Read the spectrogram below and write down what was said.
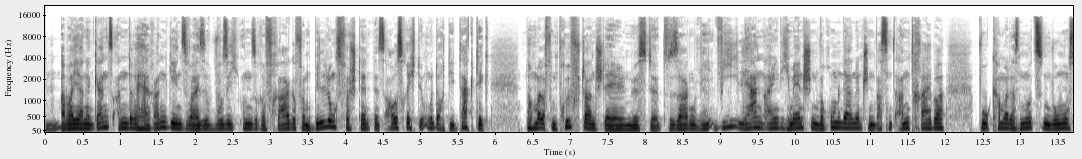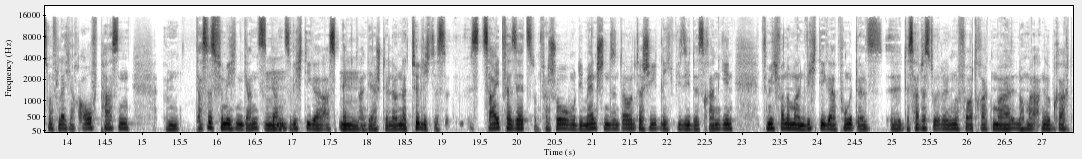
mhm. aber ja eine ganz andere Herangehensweise, wo sich unsere Frage von Bildungsverständnis, Ausrichtung und auch Didaktik nochmal auf den Prüfstand stellen müsste, zu sagen, ja. wie, wie lernen eigentlich Menschen, warum lernen Menschen, was sind Antreiber, wo kann man das nutzen, wo muss man vielleicht auch aufpassen. Ähm, das ist für mich ein ganz, mhm. ganz wichtiger Aspekt mhm. an der Stelle. Und natürlich, das ist zeitversetzt und verschoben und die Menschen sind da unterschiedlich, wie sie das rangehen. Für mich war nochmal ein wichtiger Punkt, als äh, das hattest du in irgendeinem Vortrag mal nochmal angebracht,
